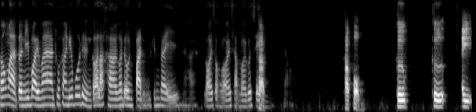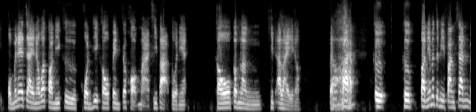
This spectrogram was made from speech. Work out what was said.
น้องหมาตัวนี้บ่อยมาก ทุกครั้งที่พูดถึงก็ราคาก็โดนปั่นขึ้นไปนะคะร้อยสองร้อยสามร้อยเปอร์เซ็นต์ครับผม คือคือไอผมไม่แน่ใจนะว่าตอนนี้คือคนที่เขาเป็นเจ้าของหมาชิบะตัวเนี้ยเขากำลังคิดอะไรเนาะแต่ว่าคือคือตอนนี้มันจะมีฟังก์ชันใ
